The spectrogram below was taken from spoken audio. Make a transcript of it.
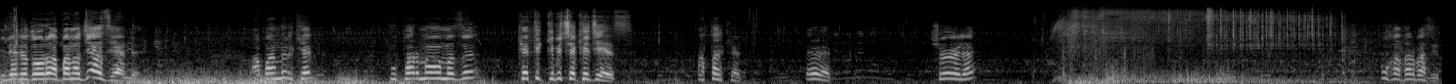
İleri doğru abanacağız yani. Abanırken bu parmağımızı tetik gibi çekeceğiz. Atarken. Evet. Şöyle. Bu kadar basit.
